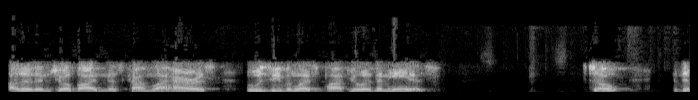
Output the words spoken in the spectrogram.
other than Joe Biden, is Kamala Harris, who is even less popular than he is. So the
